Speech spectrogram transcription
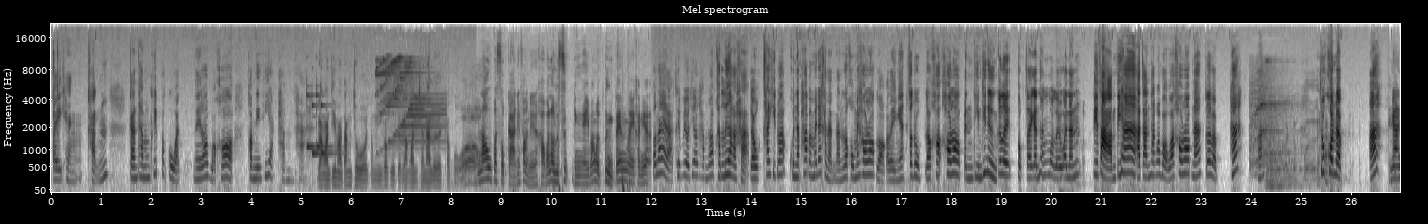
ไปแข่งขัน การทำคลิปประกวด ในรอบหัวข้อความดีที่อยากทำค่ะ รางวัลที่มาตั้งโชว์ตรงนี้ก็คือเป็นรางวัลชนะเลิศครับผม เล่าประสบการณ์ให้ฟังหน่อยนะคะว่าเรารู้สึกยังไงบ้างแบบตื่นเต้นไหมคะเนี่ย ตอนแรกอะคลิปวิดีโอที่เราทำรอบคัดเลือกอะค่ะ เราคาดคิดว่าคุณภาพมันไม่ได้ขนาดนั้น เราคงไม่เข้ารอบหรอกอะไรอย่างเงี้ยสรุปแล้วเข้าเข้ารอบเป็นทีมที่หนึ่งก็เลยตกใจกันทั้งหมดเลยวันนั้นตีสามตีห้าอาจารย์ทักมาบอกว่าเข้ารอบนะ ก็เลยแบบฮะฮะทุกคนแบบ อะงาน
